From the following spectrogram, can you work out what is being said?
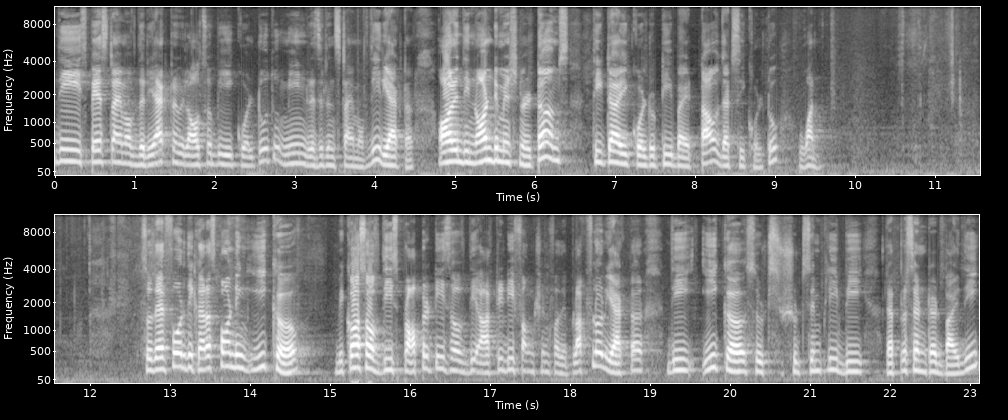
the space time of the reactor will also be equal to the mean residence time of the reactor or in the non dimensional terms theta equal to t by tau that is equal to 1. So, therefore, the corresponding E curve because of these properties of the RTD function for the plug flow reactor, the E curve should, should simply be represented by the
